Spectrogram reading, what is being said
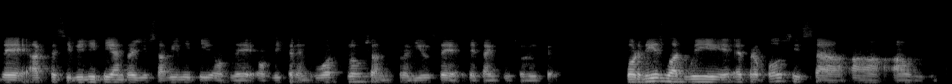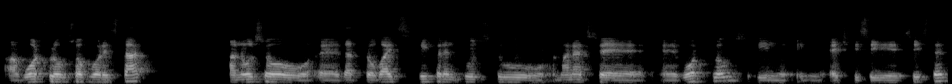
the accessibility and reusability of the of different workflows and reduce the, the time to solution. For this, what we uh, propose is a, a, um, a, workflow software stack and also uh, that provides different tools to manage uh, uh, workflows in, in HPC system.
